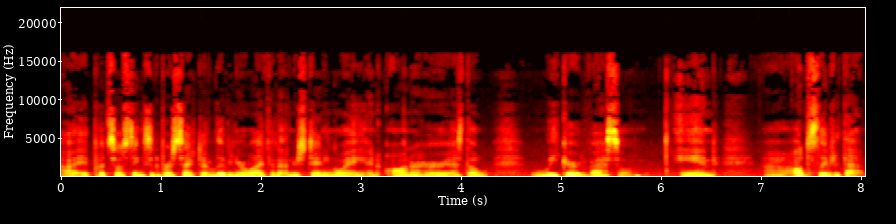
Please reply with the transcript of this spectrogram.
uh, it puts those things in perspective. Living your wife in an understanding way and honor her as the weaker vessel. And uh, I'll just leave it at that.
